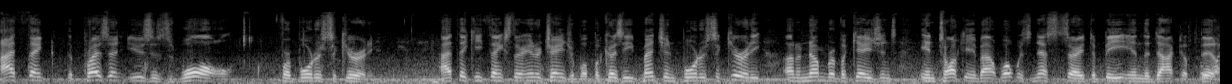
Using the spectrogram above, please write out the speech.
I think the president uses wall for border security. I think he thinks they're interchangeable because he mentioned border security on a number of occasions in talking about what was necessary to be in the DACA bill.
